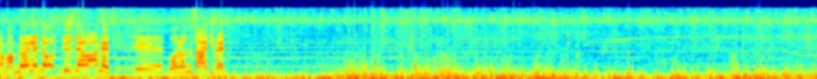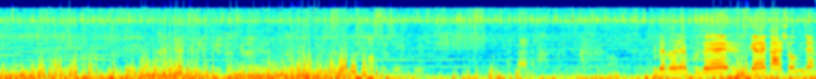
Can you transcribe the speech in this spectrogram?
Tamam böyle de düz devam et. Ee, Boran'ı takip et. Bir de böyle kuzeye rüzgara karşı olunca.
